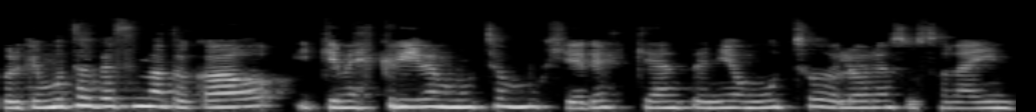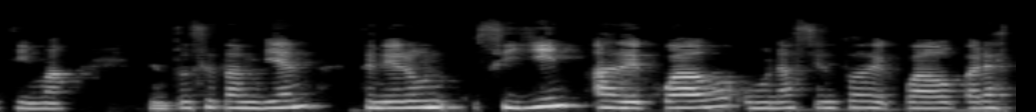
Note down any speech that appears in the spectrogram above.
Porque muchas veces me ha tocado y que me escriben muchas mujeres que han tenido mucho dolor en su zona íntima entonces también tener un sillín adecuado o un asiento adecuado para,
